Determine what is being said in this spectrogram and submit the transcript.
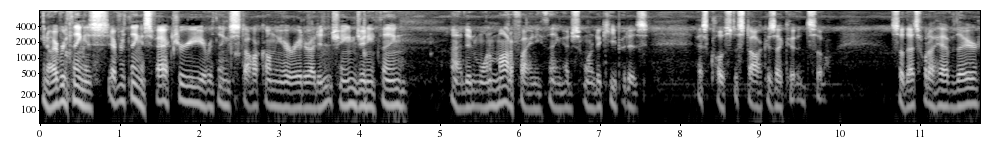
you know everything is everything is factory. Everything's stock on the aerator. I didn't change anything. I didn't want to modify anything. I just wanted to keep it as as close to stock as I could. So, so that's what I have there.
